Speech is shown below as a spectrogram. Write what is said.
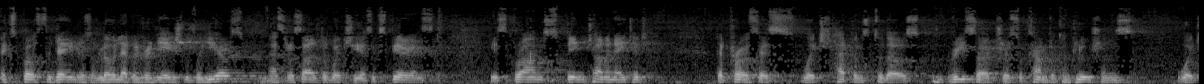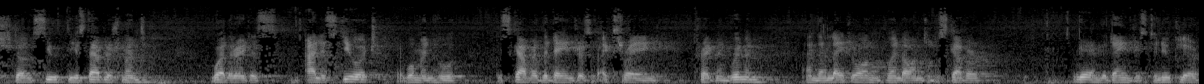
exposed the dangers of low level radiation for years, as a result of which he has experienced his grants being terminated, the process which happens to those researchers who come to conclusions which don't suit the establishment, whether it is Alice Stewart, a woman who discovered the dangers of x raying pregnant women, and then later on went on to discover again the dangers to nuclear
